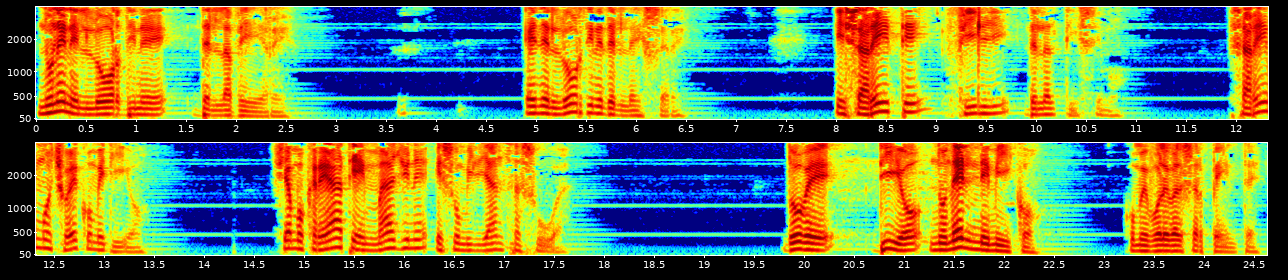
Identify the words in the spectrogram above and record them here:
non è nell'ordine dell'avere, è nell'ordine dell'essere. E sarete figli dell'Altissimo. Saremo cioè come Dio. Siamo creati a immagine e somiglianza sua, dove Dio non è il nemico, come voleva il serpente,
